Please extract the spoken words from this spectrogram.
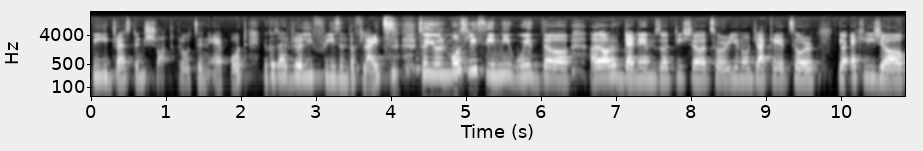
be dressed in short clothes in airport because I really freeze in the flights. so you'll mostly see me with uh, a lot of denims or t-shirts or you know jackets or your athleisure,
